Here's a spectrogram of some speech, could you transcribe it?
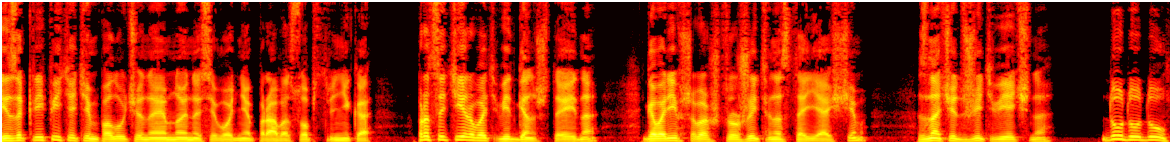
и закрепить этим полученное мной на сегодня право собственника, процитировать Витгенштейна, говорившего, что жить в настоящем значит жить вечно. Ду-ду-ду.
